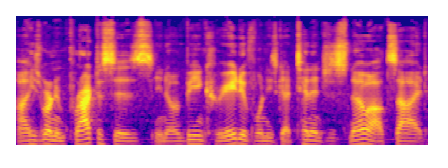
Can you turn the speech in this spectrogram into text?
Uh, he's running practices, you know, being creative when he's got 10 inches of snow outside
